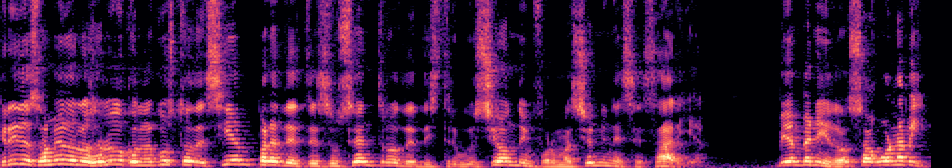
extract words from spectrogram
Queridos amigos, los saludo con el gusto de siempre desde su centro de distribución de información innecesaria. Bienvenidos a Wannabe.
